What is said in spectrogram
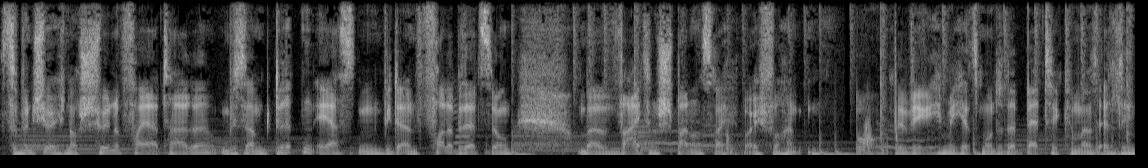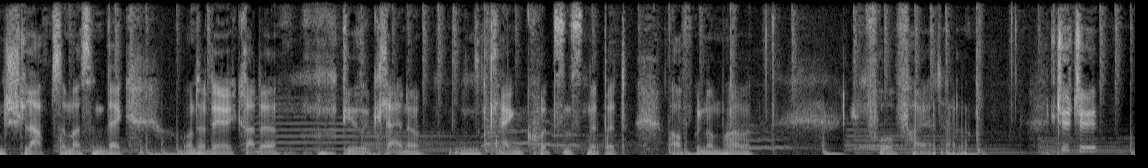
so wünsche ich euch noch schöne Feiertage und wir sind am 3.1. wieder in voller Besetzung und bei weitem spannungsreich bei euch vorhanden. Bewege ich mich jetzt mal unter der Bettdecke meines elterlichen Schlafzimmers hinweg, unter der ich gerade diese kleine, diesen kleinen kurzen Snippet aufgenommen habe. Frohe Feiertage. Tschüss, tschüss.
